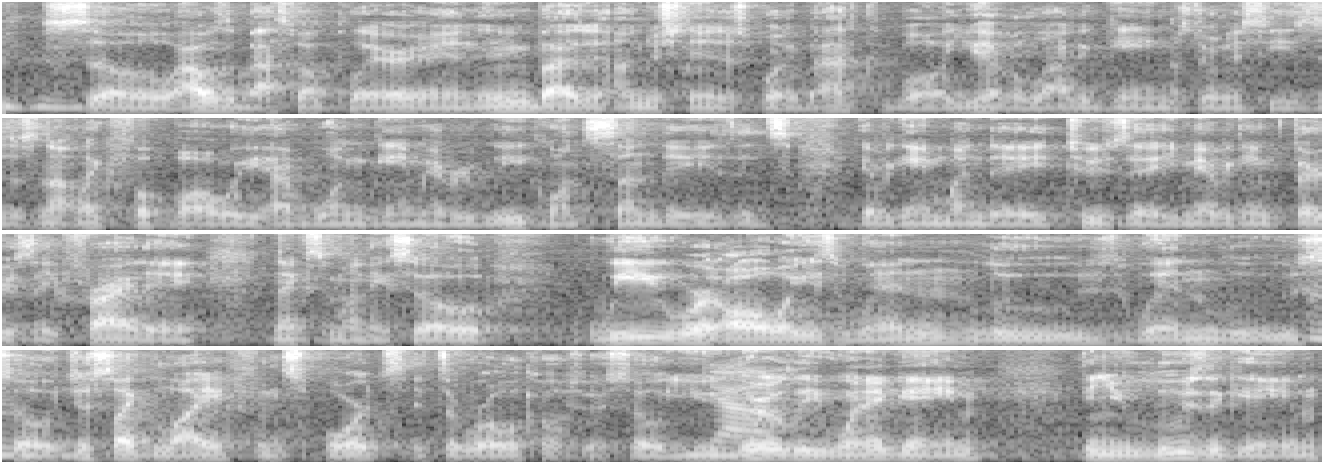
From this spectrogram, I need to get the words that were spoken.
Mm-hmm. So I was a basketball player, and anybody that understands the sport of basketball, you have a lot of games during the season. It's not like football where you have one game every week on Sundays. It's you have a game Monday, Tuesday, you may have a game Thursday, Friday, next Monday. So we were always win, lose, win, lose. So mm-hmm. just like life and sports, it's a roller coaster. So you Yeah. literally win a game, then you lose a game,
